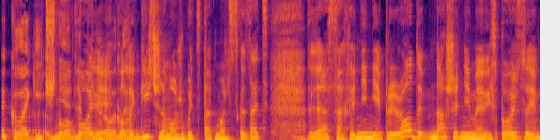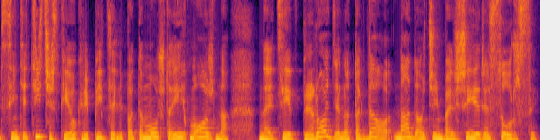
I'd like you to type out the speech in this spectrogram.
Экологичнее для более природы. экологично, может быть, так можно сказать, для сохранения природы. В наши дни мы используем синтетические укрепители, потому что их можно найти в природе, но тогда надо очень большие ресурсы.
